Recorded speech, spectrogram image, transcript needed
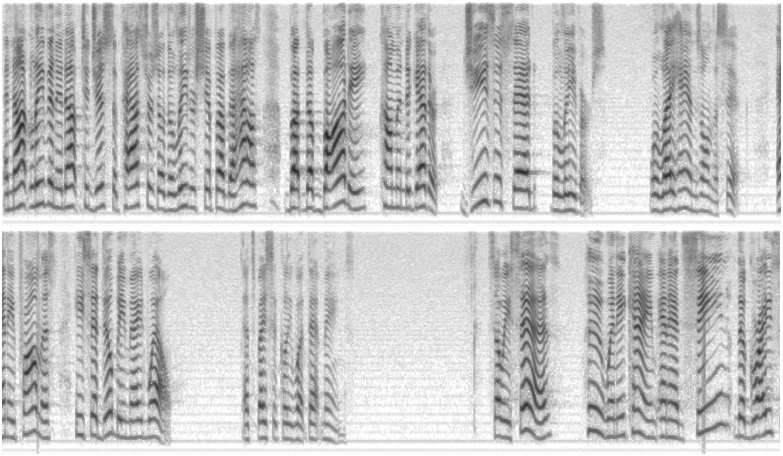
and not leaving it up to just the pastors or the leadership of the house, but the body coming together. Jesus said, believers will lay hands on the sick. And he promised, he said, they'll be made well. That's basically what that means. So he says, who, when he came and had seen the grace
